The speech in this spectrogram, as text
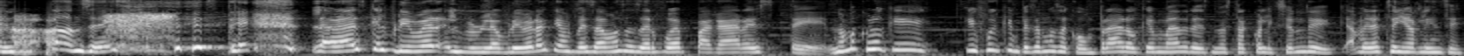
Entonces, este, la verdad es que el primer, el- lo primero que empezamos a hacer fue pagar, este, no me acuerdo qué, qué fue que empezamos a comprar o qué madres, nuestra colección de, a ver, señor Lince,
